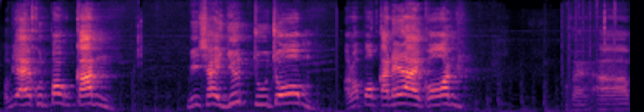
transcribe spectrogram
ผมอยากให้คุณป้องกันมิใช่ยึดจู่โจม เอาเราป้องกันให้ได้ก่อนโอเคอ่า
